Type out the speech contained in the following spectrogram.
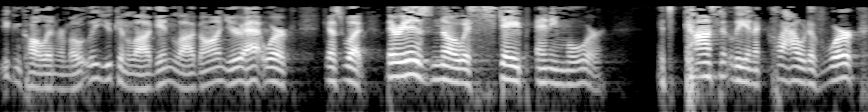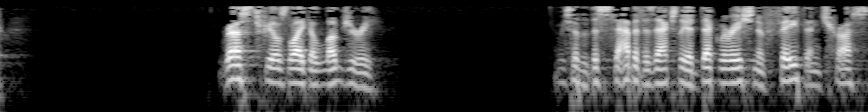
You can call in remotely. You can log in, log on. You're at work. Guess what? There is no escape anymore. It's constantly in a cloud of work. Rest feels like a luxury. We said that this Sabbath is actually a declaration of faith and trust.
